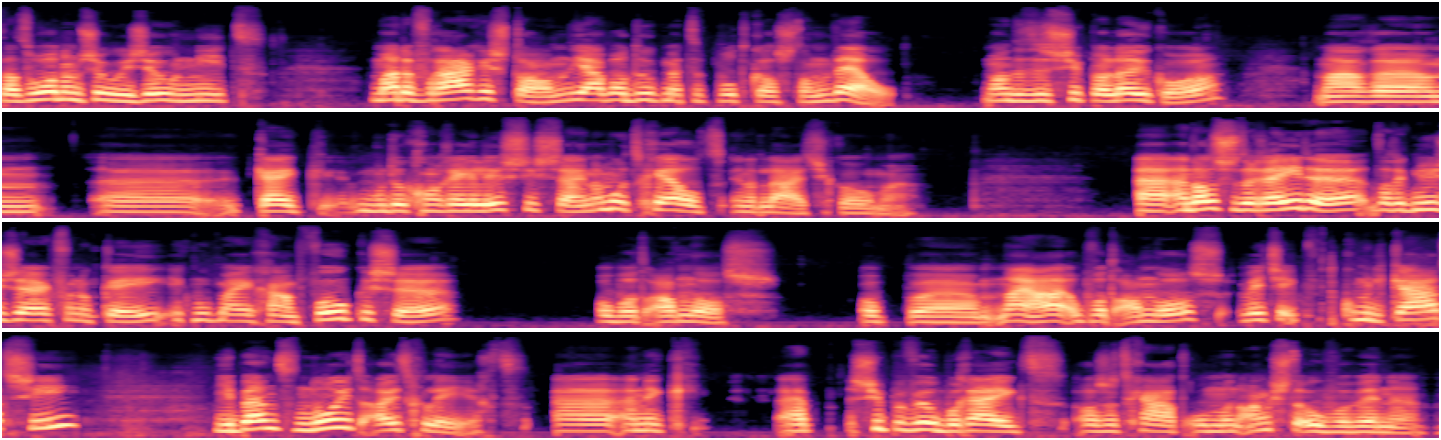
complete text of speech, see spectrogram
dat wordt hem sowieso niet. Maar de vraag is dan, ja, wat doe ik met de podcast dan wel? Want het is super leuk hoor. Maar um, uh, kijk, het moet ook gewoon realistisch zijn. Er moet geld in het laadje komen. Eh, en dat is de reden dat ik nu zeg van oké, ik moet mij gaan focussen op wat anders. Op, uh, nou ja, op wat anders. Weet je, communicatie, je bent nooit uitgeleerd. Uh, en ik heb superveel bereikt als het gaat om mijn angst te overwinnen.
